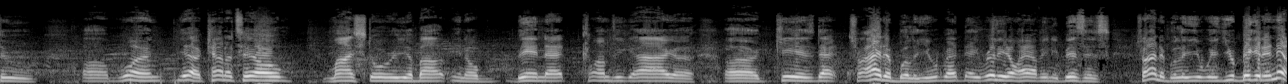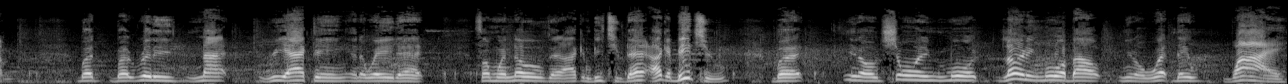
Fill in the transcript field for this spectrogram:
to uh, one, yeah, kind of tell my story about you know being that clumsy guy or uh, kids that try to bully you, but they really don't have any business trying to bully you when you're bigger than them. But but really not reacting in a way that someone knows that I can beat you down. I can beat you, but you know, showing more, learning more about you know what they, why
